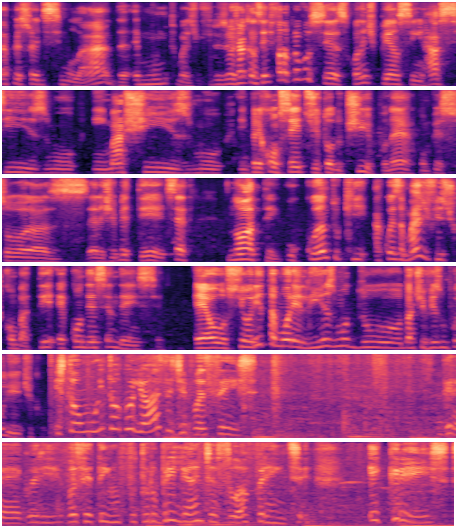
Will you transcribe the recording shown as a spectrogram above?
a pessoa é dissimulada, é muito mais difícil. Eu já cansei de falar para vocês, quando a gente pensa em racismo, em machismo, em preconceitos de todo tipo, né, com pessoas LGBT, etc. Notem o quanto que a coisa mais difícil de combater é condescendência é o senhorita morelismo do, do ativismo político. Estou muito orgulhosa de vocês. Gregory, você tem um futuro brilhante à sua frente. E Chris,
